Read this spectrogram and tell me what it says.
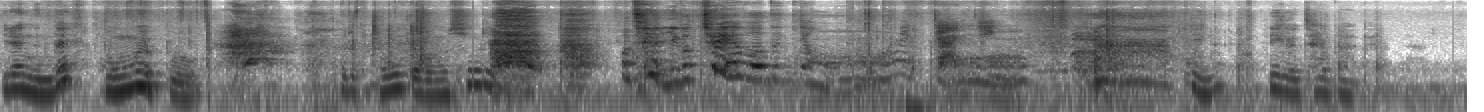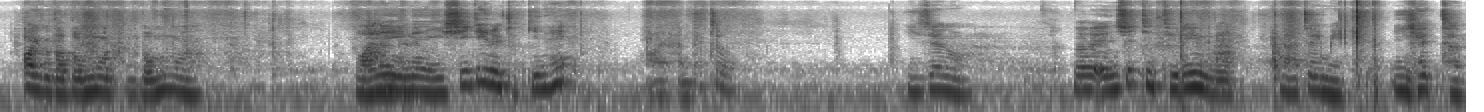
이랬는데 너무 예뻐요. 이렇게 보니까 너무 신기해 어제 이거 최애거든요. 보이냐? 이거 잘 봐야 돼. 아 이거 나 너무 너무 안에 와, 있는 이 CD를 듣긴 해? 아니 안 듣죠. 이재노, 나 NCT 드림 뭐 나재민, 이해찬.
